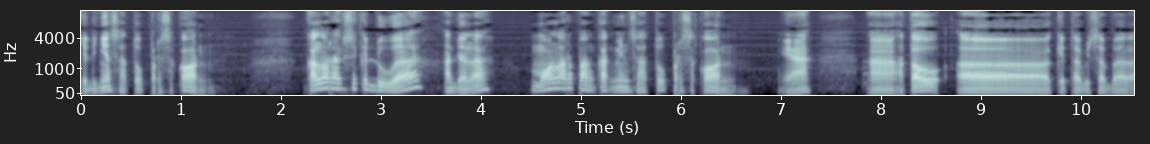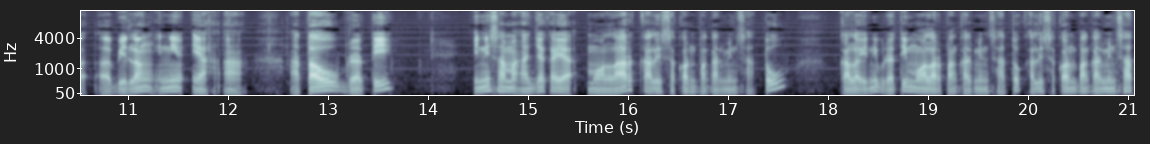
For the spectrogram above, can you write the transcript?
jadinya 1 per sekon. Kalau reaksi kedua adalah molar pangkat min 1 per sekon, ya. Uh, atau uh, kita bisa uh, bilang ini ya uh, atau berarti ini sama aja kayak molar kali sekon pangkat min 1. Kalau ini berarti molar pangkat min 1 kali sekon pangkat min 1.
